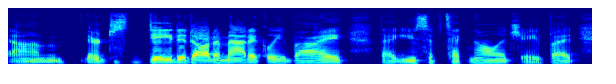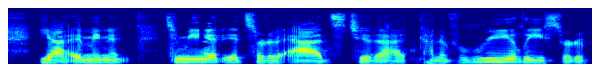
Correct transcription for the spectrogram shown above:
Um, they're just dated automatically by that use of technology. But yeah, I mean, it, to me, it, it sort of adds to that kind of really sort of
